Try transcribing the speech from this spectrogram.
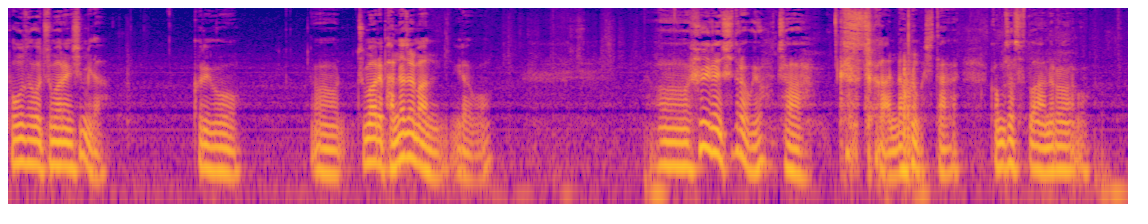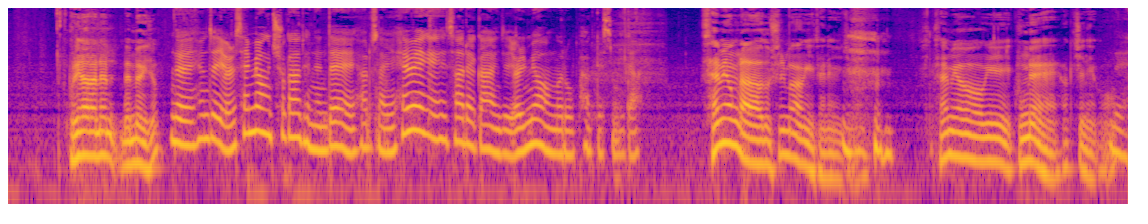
보건소가 주말엔 쉽니다. 그리고, 어, 주말에 반나절만 일하고, 어, 휴일엔 쉬더라고요. 자, 그래서 숫자가 안 나오는 것이 다. 검사 수도 안 늘어나고. 우리나라는 몇 명이죠? 네, 현재 13명 추가됐는데 하루 사이 해외 사례가 이제 10명으로 파악됐습니다. 3명 나와도 실망이 되네요, 지금. 3명이 국내 확진이고. 네.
